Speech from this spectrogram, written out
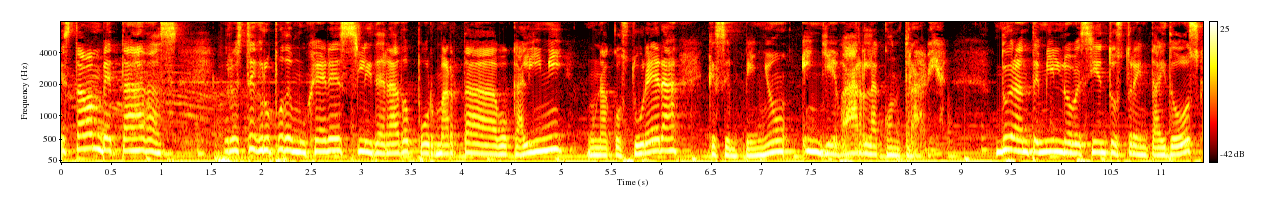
Estaban vetadas. Pero este grupo de mujeres, liderado por Marta Boccalini, una costurera, que se empeñó en llevar la contraria. Durante 1932,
